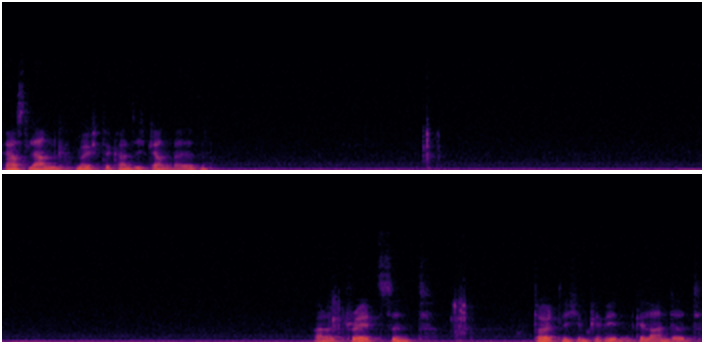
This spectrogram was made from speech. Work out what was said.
Wer es lernen möchte, kann sich gern melden. Alle Trades sind deutlich im Gewinn gelandet.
